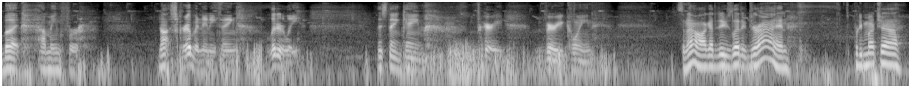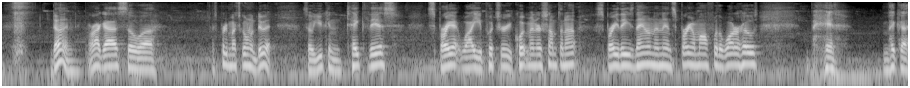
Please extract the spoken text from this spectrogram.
But I mean, for not scrubbing anything, literally, this thing came very, very clean. So now all I got to do is let it dry and it's pretty much uh, done. All right, guys, so uh, that's pretty much gonna do it. So you can take this, spray it while you put your equipment or something up, spray these down and then spray them off with a water hose and make a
